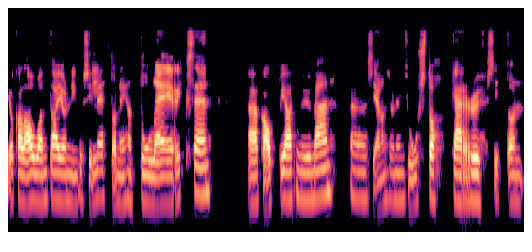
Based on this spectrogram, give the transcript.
joka lauantai on niin kuin silleen, että on ihan tulee erikseen ää, kauppiaat myymään. Ää, siellä on sellainen juustokärry, sitten on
